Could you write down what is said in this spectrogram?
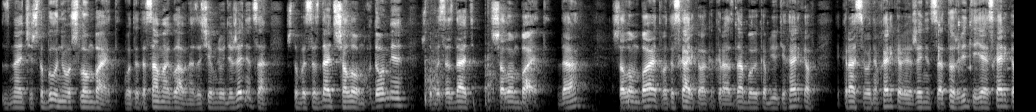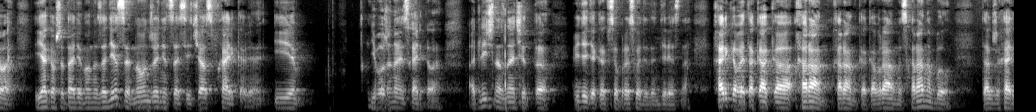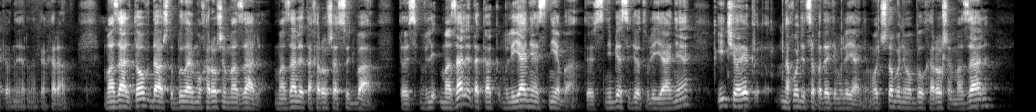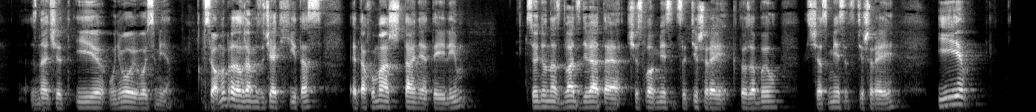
значит, чтобы был у него шломбайт. Вот это самое главное. Зачем люди женятся? Чтобы создать шалом в доме, чтобы создать шалом-байт, да? Шалом-байт, вот из Харькова как раз, да, Бойко Бьюти Харьков. Как раз сегодня в Харькове женится, тоже, видите, я из Харькова, Яков Шатадин, он из Одессы, но он женится сейчас в Харькове. И его жена из Харькова. Отлично, значит, э, Видите, как все происходит интересно. Харьков это как э, Харан. Харан, как Авраам из Харана был. Также Харьков, наверное, как Харан. Мазаль Тов, да, что было ему хороший мазаль. Мазаль это хорошая судьба. То есть вли... мазаль это как влияние с неба. То есть с небес идет влияние, и человек находится под этим влиянием. Вот чтобы у него был хороший мазаль, значит, и у него его семья. Все, мы продолжаем изучать хитас. Это хумаш Таня Тейлим. Сегодня у нас 29 число месяца Тишрей, кто забыл, сейчас месяц Тишрей. И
